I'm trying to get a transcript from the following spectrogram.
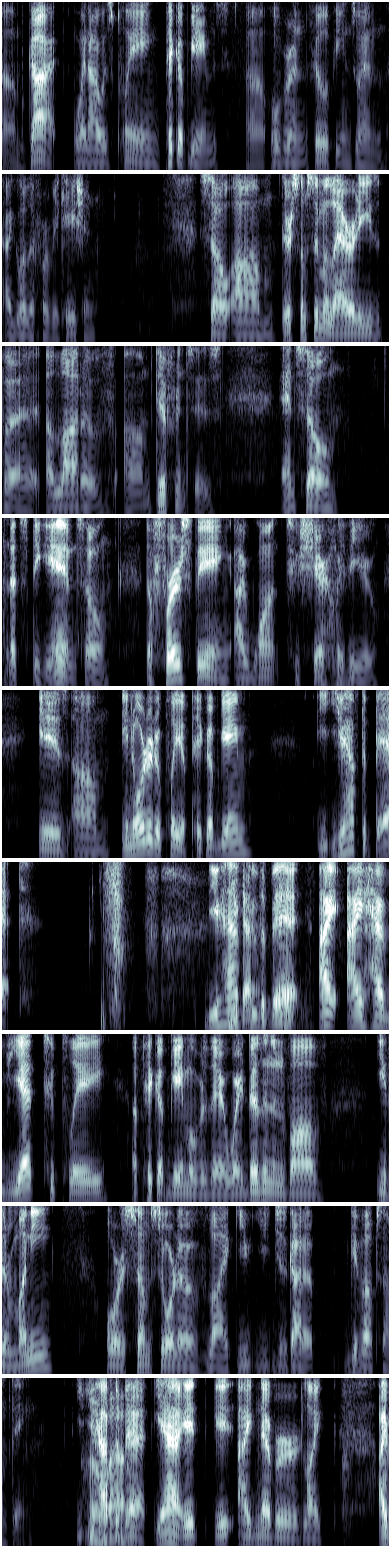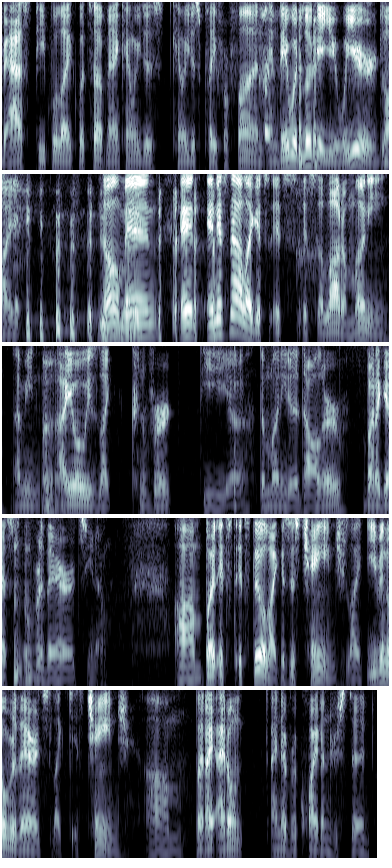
um, got when I was playing pickup games uh, over in the Philippines when I go there for vacation. So um, there's some similarities, but a lot of um, differences, and so let's begin. So, the first thing I want to share with you is um, in order to play a pickup game, y- you have to bet. You have, have to, to bet. bet? I I have yet to play a pickup game over there where it doesn't involve either money or some sort of like you you just gotta give up something. You, you Oh, have to bet. Yeah, it it I never like I've asked people like, "What's up, man? Can we just can we just play for fun?" And they would look at you weird, like, "No, man." And and it's not like it's it's it's a lot of money. I mean, Uh-huh. I always like convert the uh, the money to the dollar, but I guess Mm-hmm. over there it's you know, um, but it's it's still like it's just change. Like even over there, it's like it's change. Um, but I I don't I never quite understood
